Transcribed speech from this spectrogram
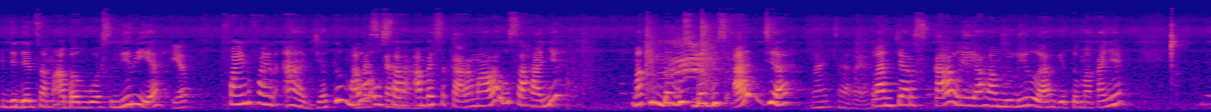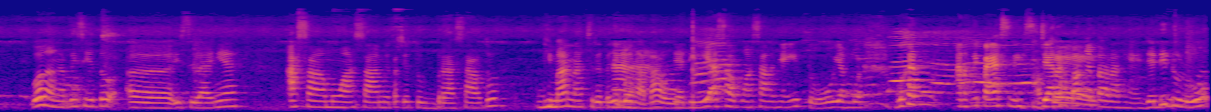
kejadian sama abang gue sendiri ya Yap. fine fine aja tuh malah Sampai usaha sekarang. sampai sekarang malah usahanya makin bagus-bagus aja lancar ya lancar sekali alhamdulillah gitu makanya gue nggak ngerti sih itu eh, istilahnya asal muasal mitos itu berasal tuh gimana ceritanya gue nggak tahu Nah, Jadi asal muasalnya itu yang gue bukan anak IPS nih, sejarah Oke. banget orangnya. Jadi dulu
